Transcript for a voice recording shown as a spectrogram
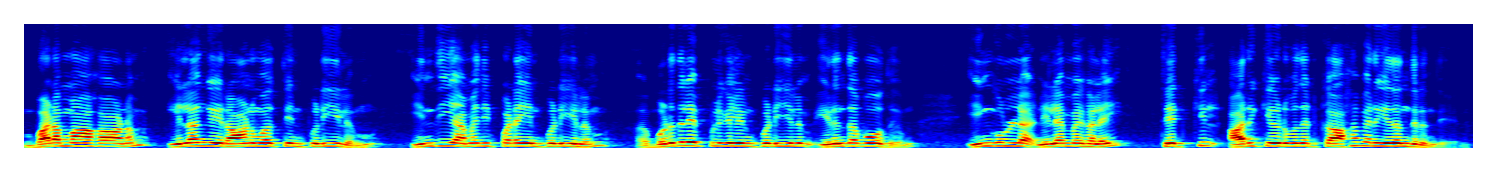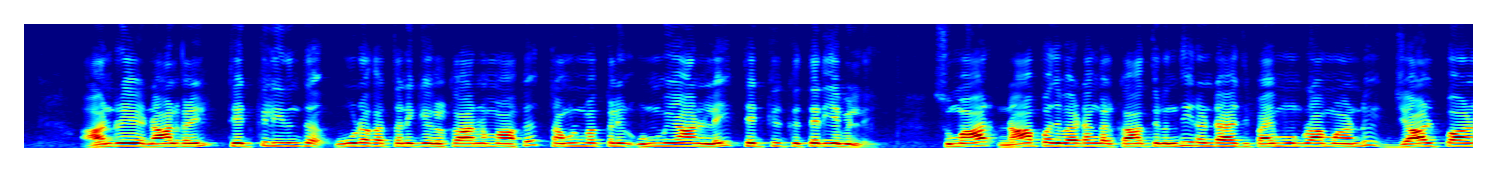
வடமாகாணம் இலங்கை இராணுவத்தின் பிடியிலும் இந்திய அமைதிப்படையின் பிடியிலும் விடுதலை புலிகளின் பிடியிலும் இருந்தபோது இங்குள்ள நிலைமைகளை தெற்கில் அறிக்கையிடுவதற்காக வருகை தந்திருந்தேன். அன்றைய நாள்களில் தெற்கில் இருந்த ஊடக தணிக்கைகள் காரணமாக தமிழ் மக்களின் உண்மையான நிலை தெற்குக்கு தெரியவில்லை. சுமார் நாற்பது வருடங்கள் காத்திருந்து இரண்டாயிரத்தி பதிமூன்றாம் ஆண்டு ஜாழ்ப்பாண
